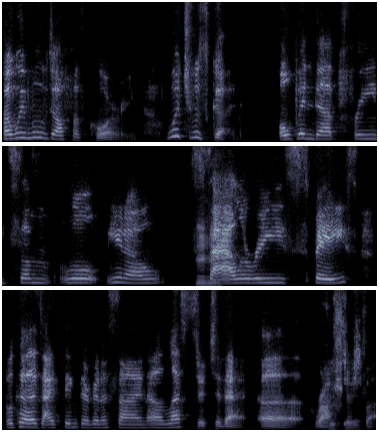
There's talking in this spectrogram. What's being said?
But we moved off of Cory, which was good. Opened up, freed some little, you know, Mhm. salary space because I think they're going to sign uh, Lester to that uh, roster sure. spot.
